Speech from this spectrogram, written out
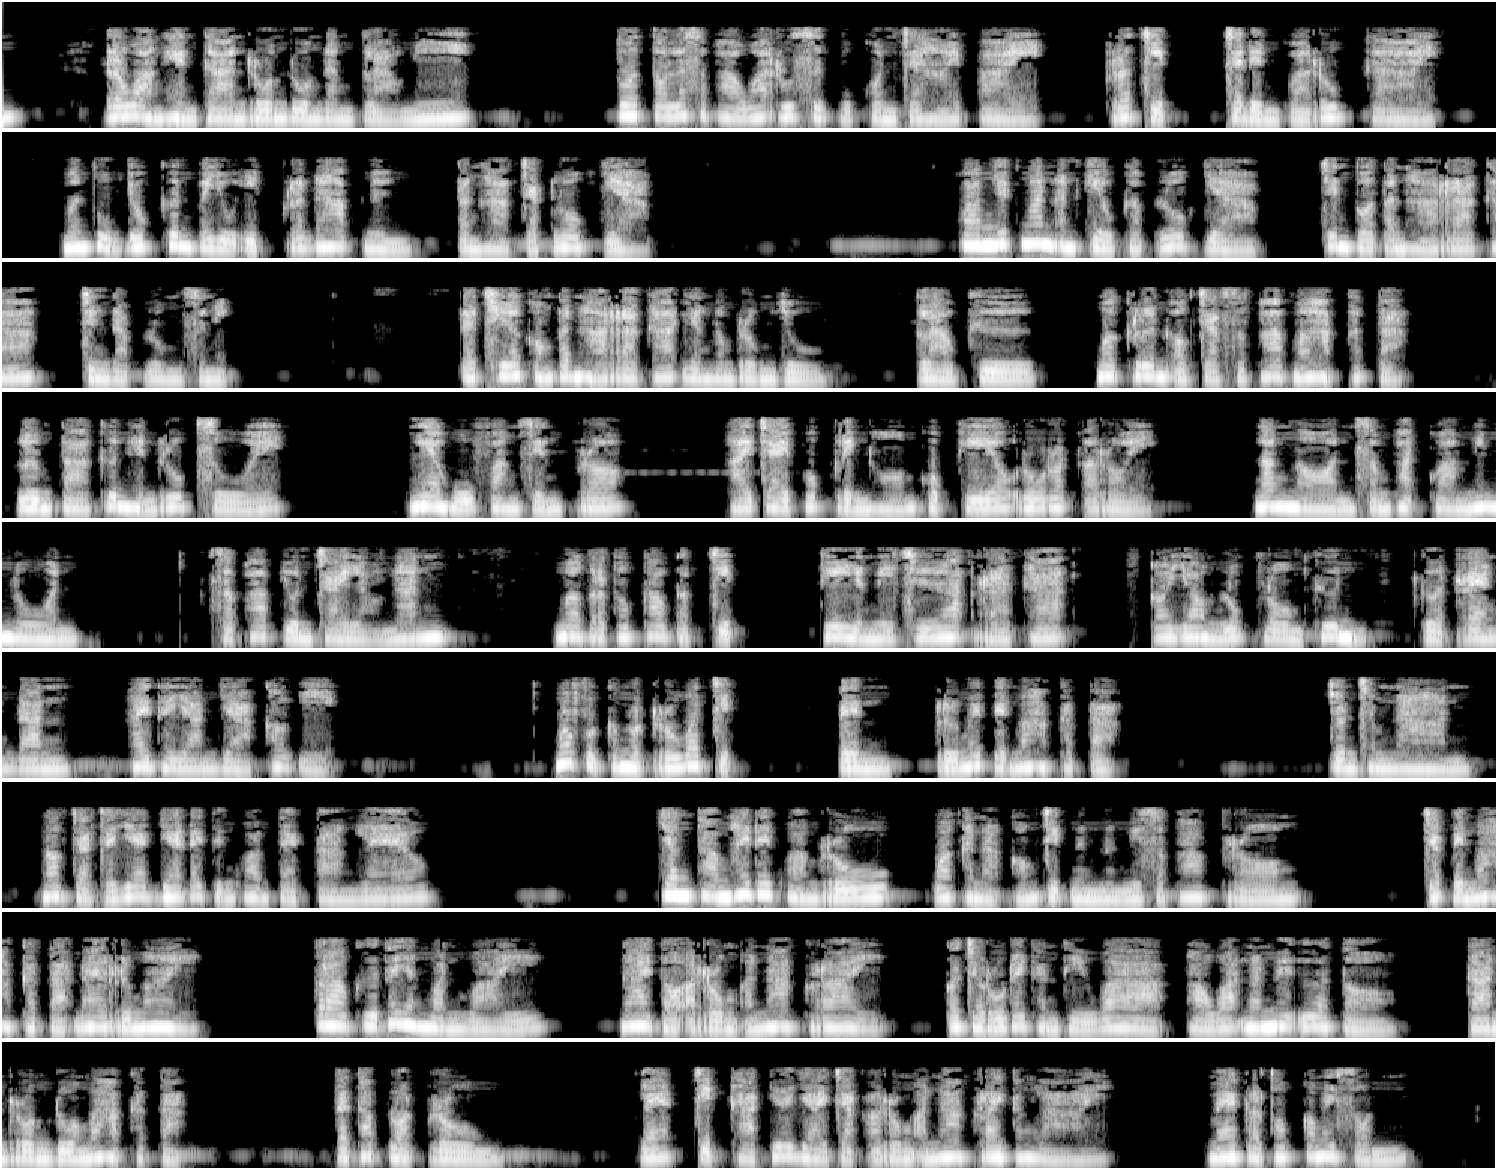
ระหว่างแห่งการรวมดวงดังกล่าวนี้ ตัวตนและสภาวะรู้สึกบุคคลจะหายไป เพราะจิตจะเด่นกว่ารูปกาย เหมือนถูกยกขึ้นไปอยู่อีกระดับหนึ่งต่างหากจากโลกหยาบ ความยึดมั่นอันเกี่ยวกับโลกหยาบ เช่นตัวตัณหาราคะจึงดับลงสนิท แต่เชื้อของตัณหาราคะยังดำรงอยู่ กล่าวคือเมื่อเคลื่อนออกจากสภาพมหคตะ ลืมตาขึ้นเห็นรูปสวย เงี่ยหูฟังเสียงเพราะ หายใจพบกลิ่นหอมขบเคี้ยวรู้รสอร่อย นั่งนอนสัมผัสความนิ่มนวลสภาพยนใจเหล่านั้น เมื่อกระทบเข้ากับจิต ที่ยังมีเชื้อราคะ ก็ย่อมลุกโผล่ขึ้น เกิดแรงดัน ให้ทยานอยากเข้าอีก เมื่อฝึกกำหนดรู้ว่าจิต เป็นหรือไม่เป็นมหคตะ จนชำนาญ นอกจากจะแยกแยะได้ถึงความแตกต่างแล้ว ยังทำให้ได้ความรู้ว่าขณะของจิตหนึ่งหนึ่งมีสภาพพร้อม จะเป็นมหคตะได้หรือไม่ กล่าวคือถ้ายังวันไหว ง่ายต่ออารมณ์อันน่าใคร่ก็จะรู้ได้ทันทีว่าภาวะนั้นไม่เอื้อต่อ การรวมดวงมหคตะ แต่ถ้าปลอดโปร่งและจิตขาดเยื่อใยจากอารมณ์อันน่าใคร่ทั้งหลาย แม้กระทบก็ไม่สน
